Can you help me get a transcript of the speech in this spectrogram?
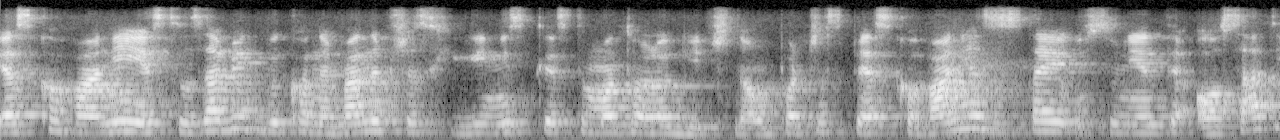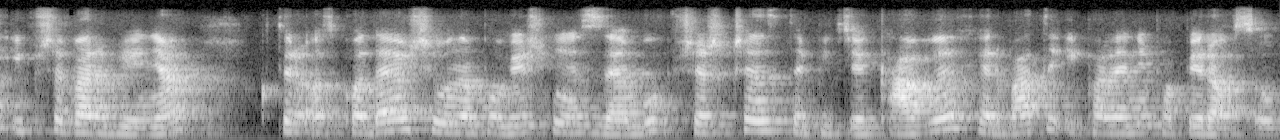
Piaskowanie jest to zabieg wykonywany przez higienistkę stomatologiczną. Podczas piaskowania zostaje usunięty osad i przebarwienia, które odkładają się na powierzchnię zębów przez częste picie kawy, herbaty i palenie papierosów.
